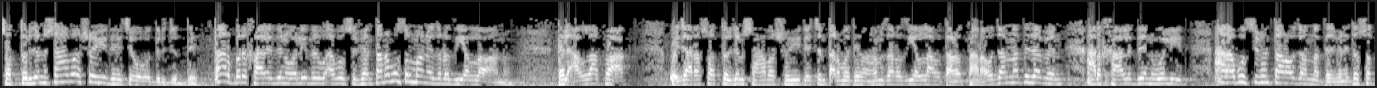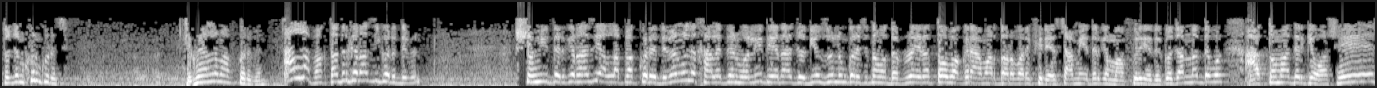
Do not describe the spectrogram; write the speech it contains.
সত্তর জন সাহাবা শহীদ হয়েছে ওহদের যুদ্ধে। তারপরে খালেদিন ওলিদ আবু সুফিয়ান, তারা মুসলমান হয়েছে রাজি আল্লাহ আনু তাহলে আল্লাহ পাক ওই যারা সত্তর জন সাহাবা শহীদ হয়েছেন, তার মধ্যে হামজা রাজি আল্লাহ তারা তারাও জান্নাতে যাবেন। আর খালেদিন ওলিদ আর আবু সুফিয়ান, তারাও জান্নাতে যাবেন। তো সত্তর জন খুন করেছে। আল্লাহ মাফ করবেন? আল্লাহ পাক তাদেরকে রাজি করে দেবেন। শহীদদেরকে রাজি আল্লাহ পাক করে দেবেন। বলে খালেদিন ওলিদ এরা যদিও জুলুম করেছে তোমাদের উপরে, এরা তো করে আমার দরবারে ফিরে এসেছে। আমি এদেরকে মাফ করি এদেরকে জান্নাত দেবো। আর তোমাদেরকে অশেষ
